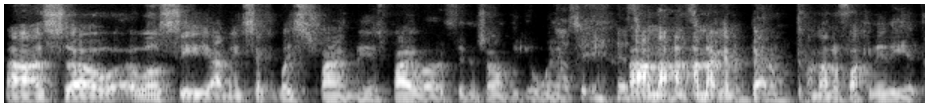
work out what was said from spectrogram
Uh, so uh, we'll see. I mean, second place is fine with me. It's probably where I finish. I don't think he'll win. That's- that's- I'm not. I'm not going to bet him. I'm not a fucking idiot.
